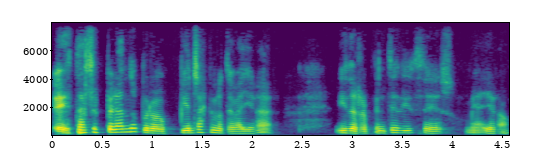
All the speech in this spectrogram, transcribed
estás esperando, pero piensas que no te va a llegar. Y de repente dices, me ha llegado.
